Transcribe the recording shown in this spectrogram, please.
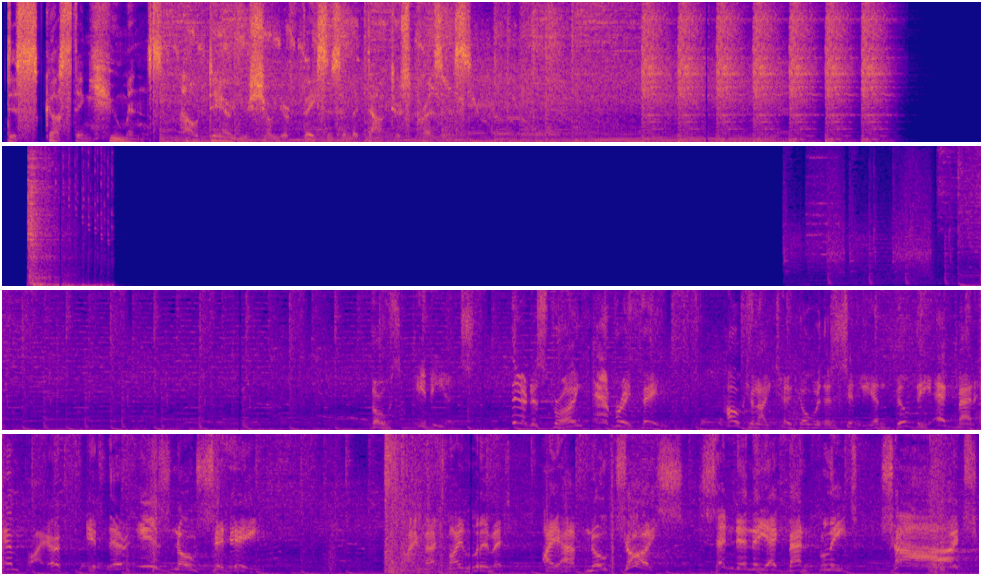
Disgusting humans. How dare you show your faces in the doctor's presence? Those idiots! They're destroying everything! How can I take over the city and build the Eggman Empire if there is no city? I'm at my limit. I have no choice! Send in the Eggman fleet! Charge!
